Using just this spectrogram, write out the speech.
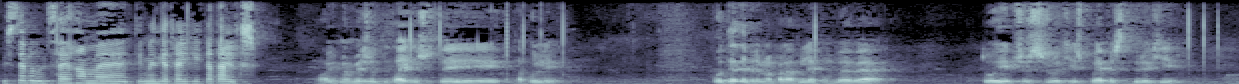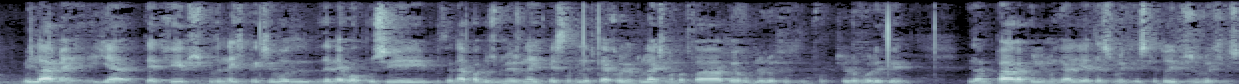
πιστεύετε ότι θα είχαμε την ίδια τραγική κατάληξη; Όχι, νομίζω ότι θα είχε σωθεί κατά πολύ. Ποτέ δεν πρέπει να παραβλέπουν βέβαια το ύψος της βροχή που έπεσε στην περιοχή. Μιλάμε για τέτοιο ύψος που δεν έχει παίξει. Εγώ δεν έχω ακούσει πουθενά παγκοσμίως να έχει πέσει τα τελευταία χρόνια τουλάχιστον από αυτά που έχω πληροφορηθεί. Ήταν πάρα πολύ μεγάλη η ένταση βροχή και το ύψος της βροχή.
